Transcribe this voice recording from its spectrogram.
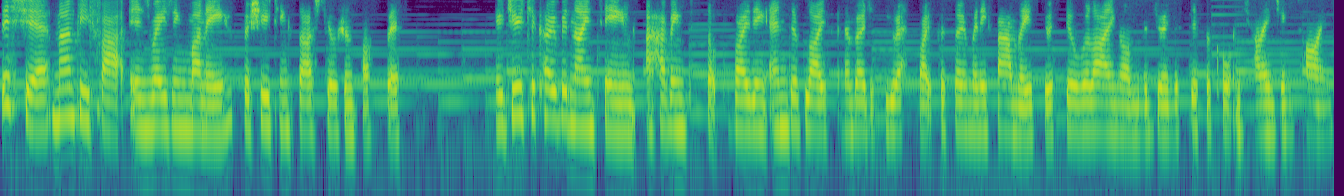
This year, Man v Fat is raising money for Shooting Stars Children's Hospice, who, due to COVID 19, are having to stop providing end of life and emergency respite for so many families who are still relying on them during this difficult and challenging time.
